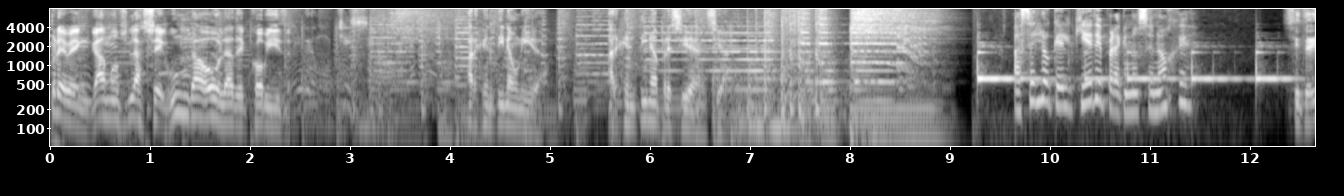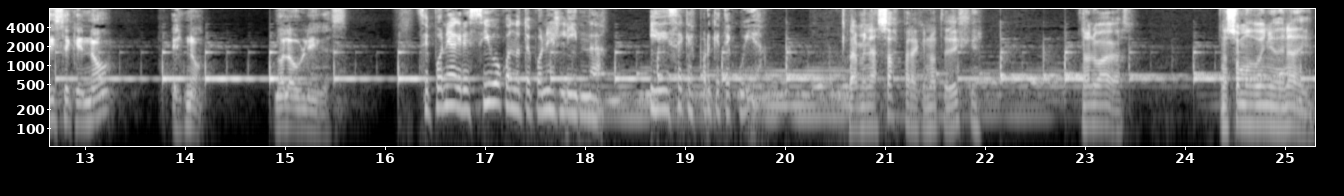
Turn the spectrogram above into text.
Prevengamos la segunda ola de COVID. Argentina Unida. Argentina Presidencia. ¿Haces lo que él quiere para que no se enoje? Si te dice que no, es no. No la obligues. Se pone agresivo cuando te pones linda y dice que es porque te cuida. ¿La amenazás para que no te deje? No lo hagas. No somos dueños de nadie.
